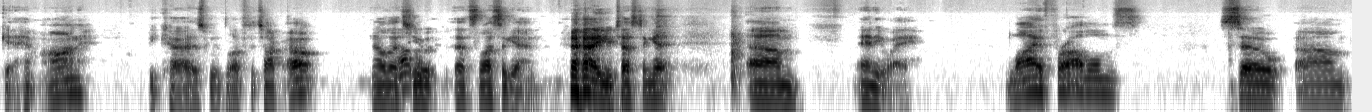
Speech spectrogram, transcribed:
get him on because we'd love to talk. Oh, no, that's Oh. you. That's Les again. you testing it? Um, anyway, live problems. So, um,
